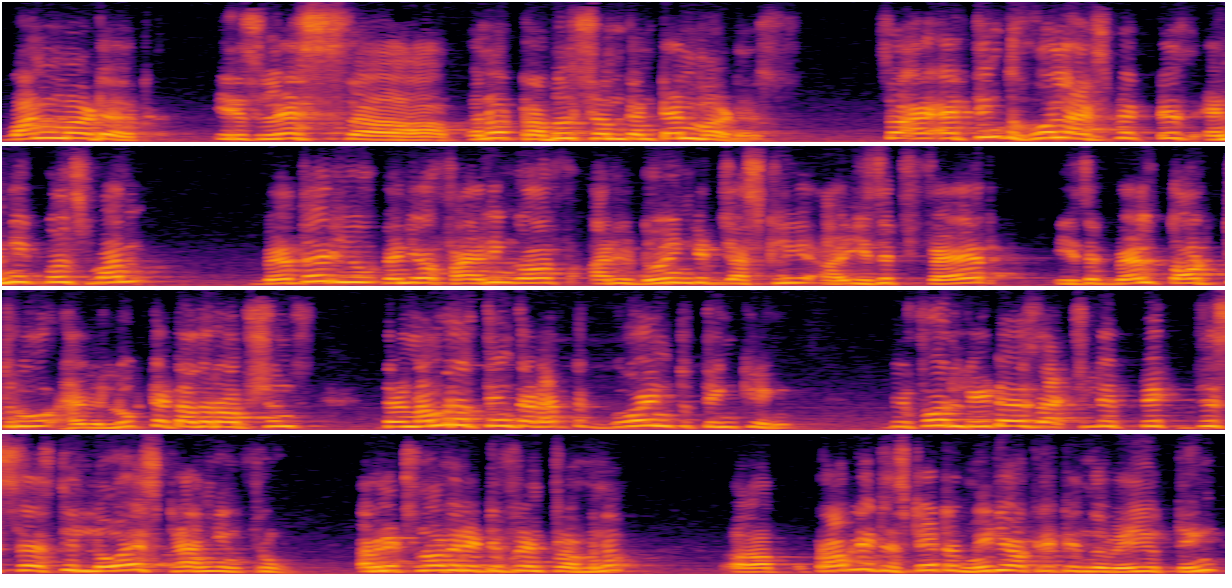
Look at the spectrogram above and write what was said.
one murder is less, uh, you know, troublesome than 10 murders. So I, I think the whole aspect is n equals one. Whether you, when you're firing off, are you doing it justly? Uh, is it fair? Is it well thought through? Have you looked at other options? There are a number of things that have to go into thinking before leaders actually pick this as the lowest hanging fruit. I mean, it's not very different from, you know, uh, probably the state of mediocrity in the way you think.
